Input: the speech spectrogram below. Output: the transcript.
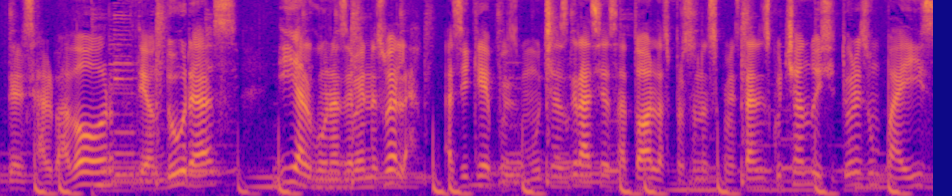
de El Salvador, de Honduras y algunas de Venezuela. Así que pues muchas gracias a todas las personas que me están escuchando y si tú eres un país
